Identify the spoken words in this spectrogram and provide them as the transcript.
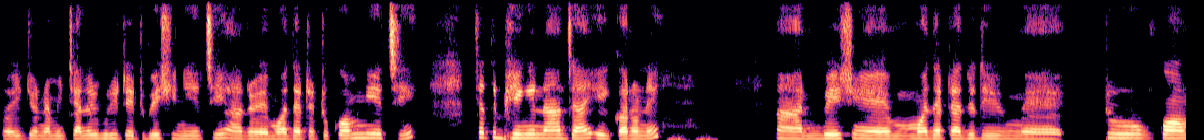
তো এই জন্য আমি চালের গুঁড়িটা একটু বেশি নিয়েছি আর ময়দাটা একটু কম নিয়েছি যাতে ভেঙে না যায় এই কারণে। আর বেশ ময়দাটা যদি একটু কম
